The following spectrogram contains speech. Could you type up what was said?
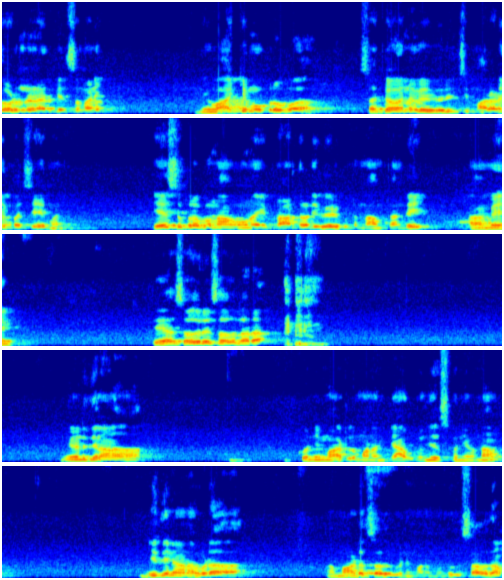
తోడును నడిపించమని నీ వాక్యము ప్రభు సత్యవాన్ని వివరించి మరణింపచేయమని యేసు ప్రభు నామమున ఈ ప్రార్థన వేడుకుంటున్నాం తండ్రి. ఆమె ప్రియ సోదరి సోదరులారా నేను దినాన కొన్ని మాటలు మనం జ్ఞాపకం చేసుకుని ఉన్నాం. ఈ దినాన కూడా ఆ మాట చదువుకుని మనం ముందుకు సాగుదాం.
